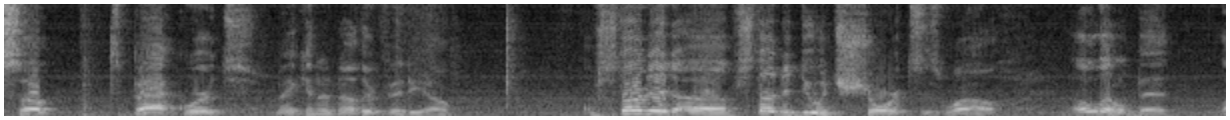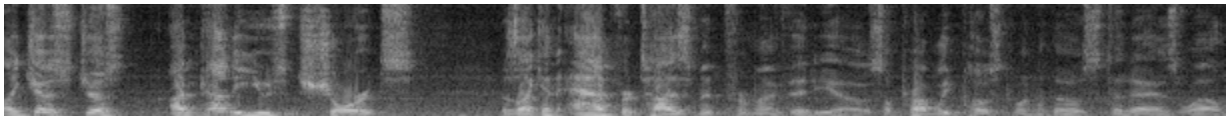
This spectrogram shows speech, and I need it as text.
What's up? It's backwards, making another video. I've started, uh, I've started doing shorts as well, a little bit. Like just, just, I'm kind of using shorts as like an advertisement for my videos. I'll probably post one of those today as well.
